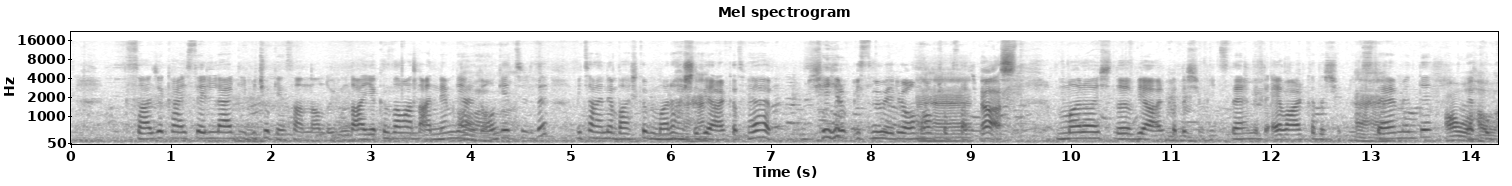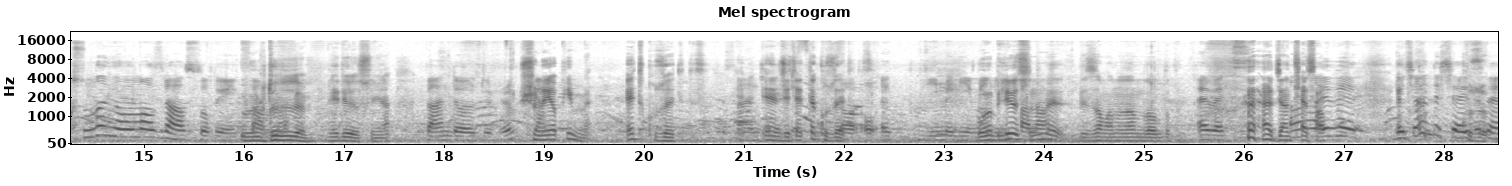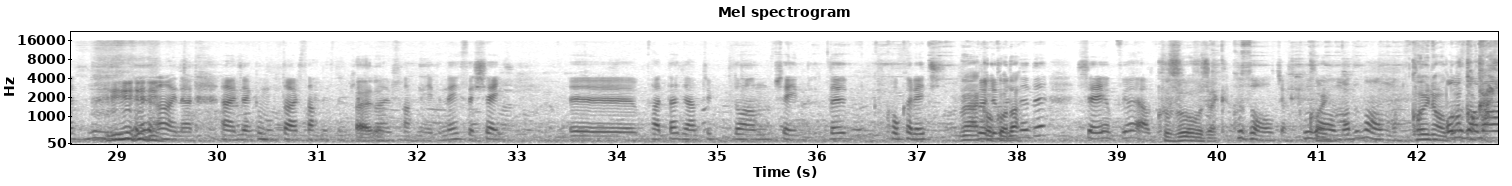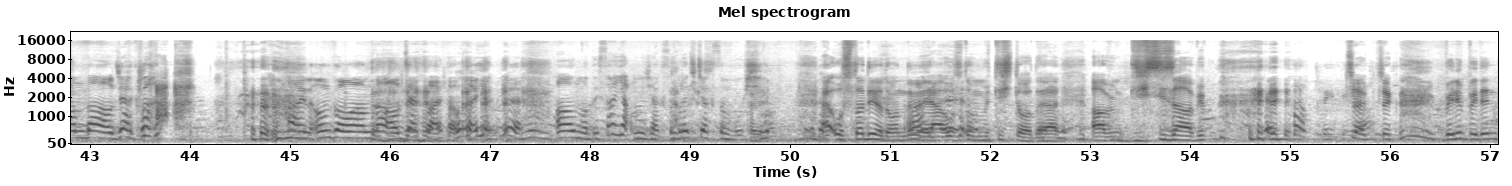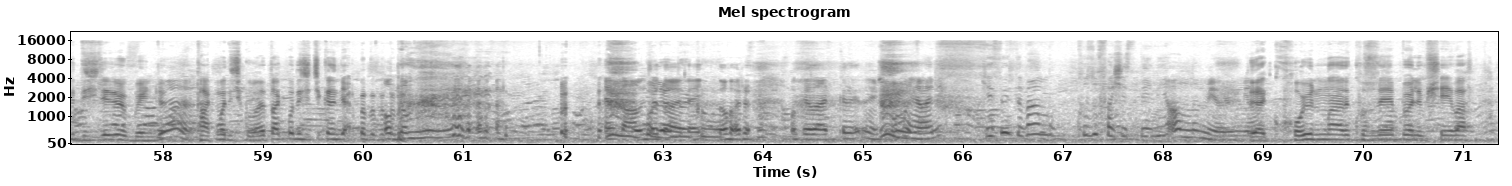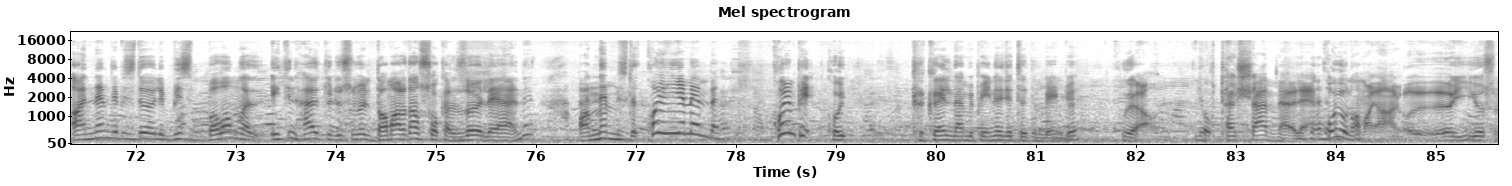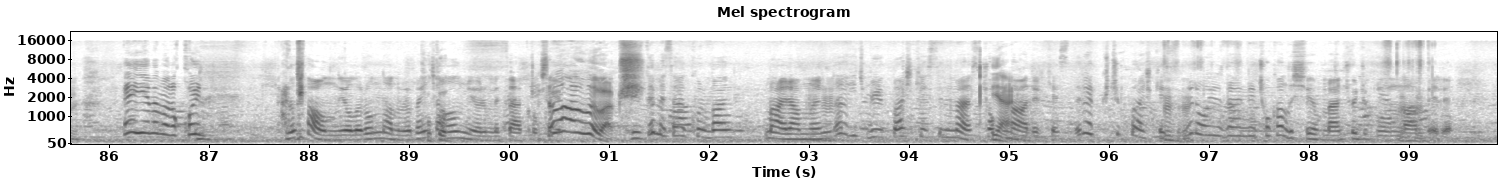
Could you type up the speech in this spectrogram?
Sadece Kayseriler değil birçok insandan duydum. Daha yakın zamanda annem geldi Allah o getirdi. Bir tane başka bir Maraşlı bir arkadaş. Ya, şehir ismi veriyor olmam çok saçma. Aslında. Maraşlı bir arkadaşım hiç sevmedi. Ev arkadaşım hiç sevmedi. Allah Ve Allah. kokusundan inanılmaz rahatsız oluyor insanlar. Öldürürüm. Ne diyorsun ya? Ben de öldürürüm. Şunu Yani yapayım mı? Et kuzu etidir. Bence En de kuzu eti. O et giymeli yemeli Bunu biliyorsun falan. değil mi? Biz zamanında olduk. Evet. Ercan Aa, Kesap. evet. Geçen de şeyde Kuzu. de. Aynen. Ercan Muhtar sahnesi mükemmel Aynen. bir sahneydi. Neyse şey. E, hatta Can Türk Doğan şeyde kokoreç Ha, bölümünde Koko'da. de şey yapıyor ya Kuzu olacak. kuzu olacak. Kuzu Koyun. olmadı ne olmaz. Koyun oldu Onu kokar. zamanında alacaklar. Aynen onu zamanında alacaklar falan yapıyor. Almadıysan yapmayacaksın, bırakacaksın bu işi. Ha, usta diyordu onu değil mi? Ya usta müthişti o da ya. Abim dişsiz abim. Tatlıydı ya. çok. Benim bedenimde dişleri yok bence. Takma diş kullanıyor. Takma dişi çıkınca... O da Evet daha önce de öyleydi doğru. O kadar dikkat etmemiştim ama yani kesinlikle ben bu kuzu faşistliğini anlamıyorum ya. Ya koyunlar, kuzuya böyle bir şey var. Annem de bizde öyle. Biz babamla etin her türlüsünü böyle damardan sokarız öyle yani. Annem bizde koyun yemem ben. Koyun pe... Koy... Kaka elinden bir peynir getirdim ben diyor. Ya muhteşem öyle. Koyun ama yani. Yiyorsun. Ben yemem öyle koyun. Nasıl anlıyorlar onu da anlamıyorum. Ben hiç Koku. almıyorum mesela kokuyu. İşte ağzı varmış. Bizde mesela kurban bayramlarında hiç büyük baş kesilmez. Çok Yani. nadir kesilir. Hep küçük baş kesilir. O yüzden de çok alışığım ben çocukluğumdan beri.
